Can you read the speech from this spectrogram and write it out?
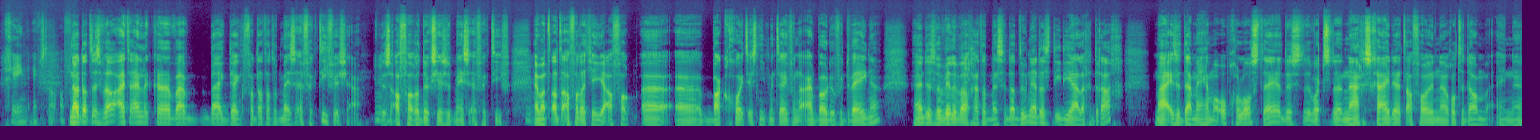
geen extra afval. Nou, dat is wel uiteindelijk eh, waarbij ik denk van dat dat het meest effectief is, ja. Dus afvalreductie is het meest effectief. Mm. En want het afval dat je in je afvalbak gooit is niet meteen van de aardbodem verdwenen. Hè, dus we willen wel graag dat mensen dat doen, hè. dat is het ideale gedrag. Maar is het daarmee helemaal opgelost? Hè? Dus er wordt eh, nagescheiden, het afval in eh, Rotterdam, in, eh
